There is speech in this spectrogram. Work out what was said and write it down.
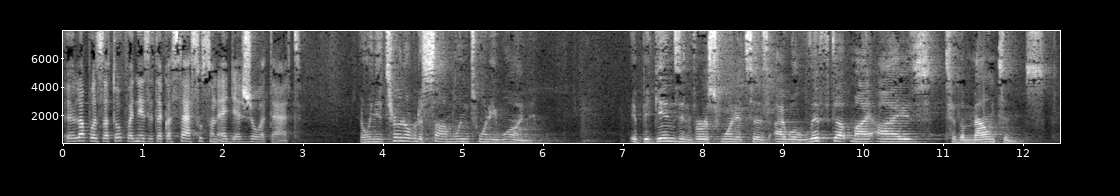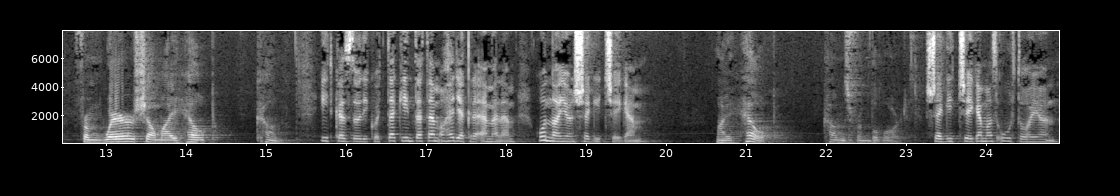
Ö, Lapozzatok, vagy nézzétek a 121-es Zsoltárt. And when you turn over to Psalm 121, it begins in verse 1. It says, I will lift up my eyes to the mountains. From where shall my help come? Így kezdődik, hogy tekintetem, a hegyekre emelem. Honnan jön segítségem? My help comes from the Lord. Segítségem az Úrtól jön.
